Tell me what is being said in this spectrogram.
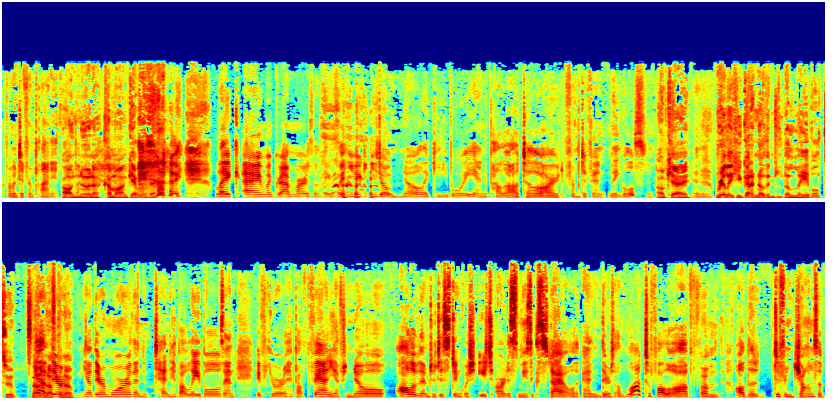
from a different planet. Oh, Nuna, come on, get with it. like I'm a grandma or something. So you you don't know, like Giriboy and Palo Alto are from different labels. Okay. And- Really? You got to know the, the label too? It's not yeah, enough there to know? Yeah, there are more than ten hip hop labels, and if you're a hip hop fan, you have to know all of them to distinguish each artist's music style. And there's a lot to follow up from all the different genres of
